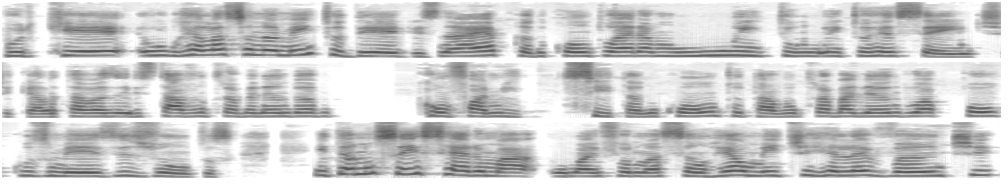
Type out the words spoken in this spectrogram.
porque o relacionamento deles na época do conto era muito, muito recente, que ela tava, eles estavam trabalhando, conforme cita no conto, estavam trabalhando há poucos meses juntos. Então, não sei se era uma, uma informação realmente relevante,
